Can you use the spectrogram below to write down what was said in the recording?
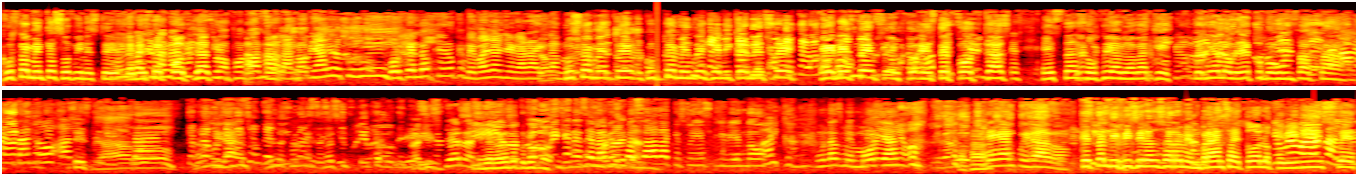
justamente eso en este, en este podcast. la novia porque no quiero que me vaya a llegar ahí la novia. Justamente, justamente, Angélica, en este, en este, este podcast, esta Sofía hablaba que tenía lo veía como un papá. Dando Te preguntamos sobre el libro. ¿Estás escribiendo? Sí, yo como dije desde la vez pasada que estoy escribiendo unas memorias. Tengan cuidado. ¿Qué tan difícil es hacer remembranza de todo lo que a viviste?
